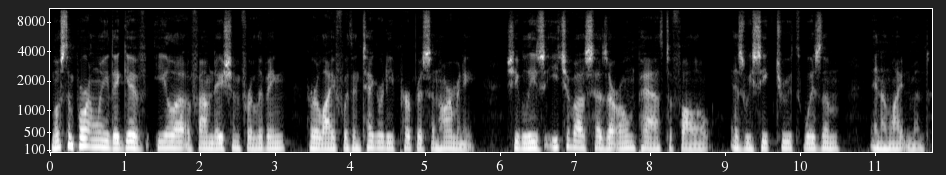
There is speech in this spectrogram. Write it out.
Most importantly, they give Eala a foundation for living her life with integrity, purpose, and harmony. She believes each of us has our own path to follow as we seek truth, wisdom, and enlightenment.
